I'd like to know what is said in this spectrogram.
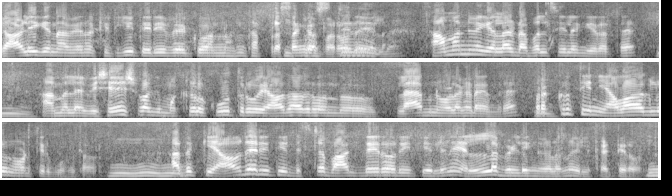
ಗಾಳಿಗೆ ನಾವೇನೋ ಕಿಟಕಿ ತೆರಿಬೇಕು ಅನ್ನೋಂಥ ಪ್ರಸಂಗ ಬರೋದೇ ಇಲ್ಲ. ಸಾಮಾನ್ಯವಾಗಿ ಎಲ್ಲ ಡಬಲ್ ಸೀಲಿಂಗ್ ಇರುತ್ತೆ. ಆಮೇಲೆ ವಿಶೇಷವಾಗಿ ಮಕ್ಕಳು ಕೂತರು ಯಾವ್ದಾದ್ರು ಒಂದು ಲ್ಯಾಬ್ನ ಒಳಗಡೆ ಅಂದ್ರೆ ಪ್ರಕೃತಿನ ಯಾವಾಗ್ಲೂ ನೋಡ್ತಿರ್ಬಹುದು ಅವ್ರು. ಅದಕ್ಕೆ ಯಾವುದೇ ರೀತಿ ಡಿಸ್ಟರ್ಬ್ ಆಗದೆ ಇರೋ ರೀತಿಯಲ್ಲಿ ಎಲ್ಲ ಬಿಲ್ಡಿಂಗ್ಗಳನ್ನು ಇಲ್ಲಿ ಕಟ್ಟಿರೋದು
